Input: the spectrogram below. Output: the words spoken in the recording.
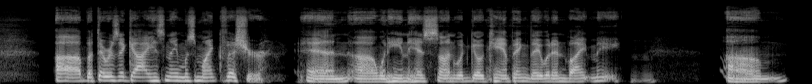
uh, but there was a guy. His name was Mike Fisher, and uh, when he and his son would go camping, they would invite me. Mm-hmm. Um,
